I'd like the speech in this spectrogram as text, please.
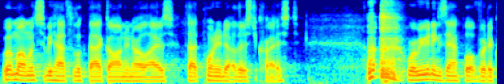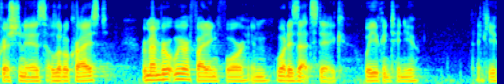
What moments do we have to look back on in our lives that pointed others to Christ? Were we an example of what a Christian is, a little Christ? Remember what we were fighting for and what is at stake. Will you continue? Thank you.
